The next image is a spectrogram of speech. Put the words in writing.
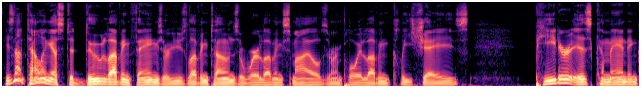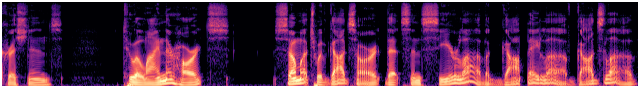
He's not telling us to do loving things or use loving tones or wear loving smiles or employ loving cliches. Peter is commanding Christians to align their hearts so much with God's heart that sincere love, agape love, God's love,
